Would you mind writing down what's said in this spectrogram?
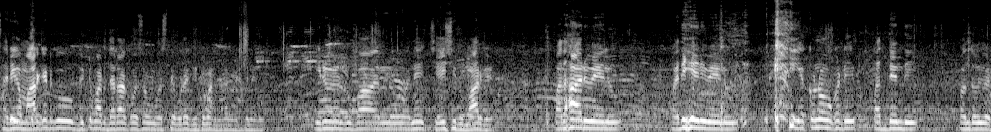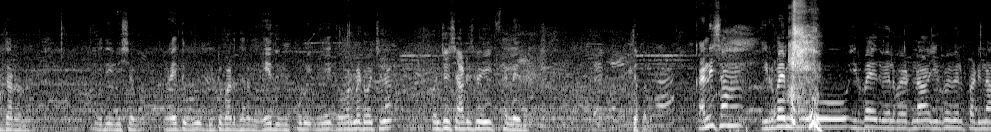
సరిగా మార్కెట్కు గిట్టుబాటు ధర కోసం వస్తే కూడా గిట్టుబాటు ధర పెట్టలేదు ఇరవై వేల రూపాయలు అని చేసిరు మార్కెట్. పదహారు వేలు పదిహేను వేలు ఎక్కడో ఒకటి పద్దెనిమిది పంతొమ్మిది పెడతారు ఇది విషయం. రైతుకు గిట్టుబాటు ధర లేదు. ఇప్పుడు ఏ గవర్నమెంట్ వచ్చినా కొంచెం సాటిస్ఫై ఇస్తలేదు కనీసం ఇరవై మూడు ఇరవై ఐదు వేలు పడినా ఇరవై వేలు పడినా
